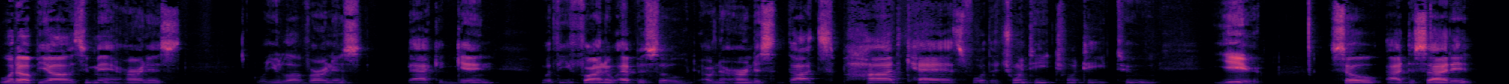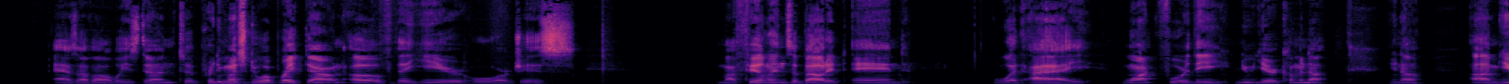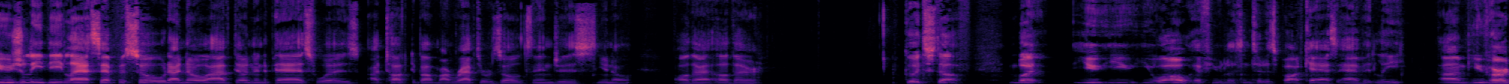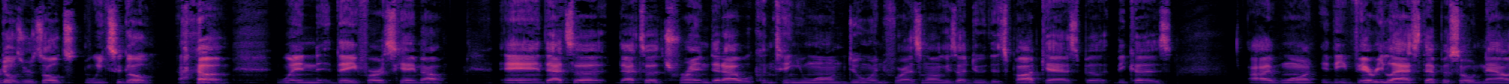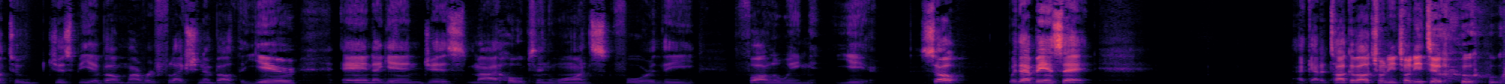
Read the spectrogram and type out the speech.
What up, y'all? It's your man Ernest, or you love Ernest, back again with the final episode of the Ernest Thoughts podcast for the 2022 year. So I decided, as I've always done, to pretty much do a breakdown of the year or just my feelings about it and what I want for the new year coming up, you know? Um, usually, the last episode I know I've done in the past was I talked about my Raptor results and just you know all that other good stuff. But you you you all, if you listen to this podcast avidly, um, you've heard those results weeks ago when they first came out, and that's a that's a trend that I will continue on doing for as long as I do this podcast. But because I want the very last episode now to just be about my reflection about the year and again just my hopes and wants for the following year. So, with that being said, I got to talk about 2022.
